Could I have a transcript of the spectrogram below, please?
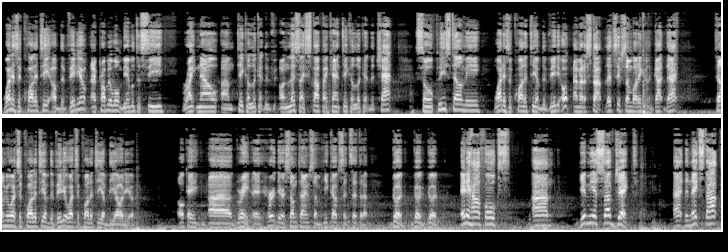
What is the quality of the video? I probably won't be able to see right now. Um, take a look at the, unless I stop, I can't take a look at the chat. So please tell me what is the quality of the video. Oh, I'm at a stop. Let's see if somebody got that. Tell me what's the quality of the video. What's the quality of the audio? Okay, uh, great. I heard there's sometimes some hiccups, etc. Good, good, good. Anyhow, folks, um, give me a subject. At the next stop,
